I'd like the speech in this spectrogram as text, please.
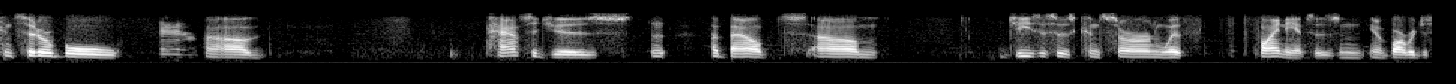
considerable uh, passages about um, Jesus's concern with finances, and you know, Barbara just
